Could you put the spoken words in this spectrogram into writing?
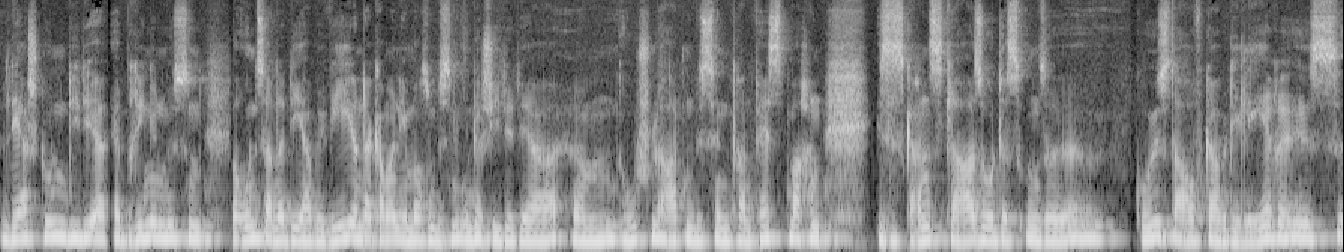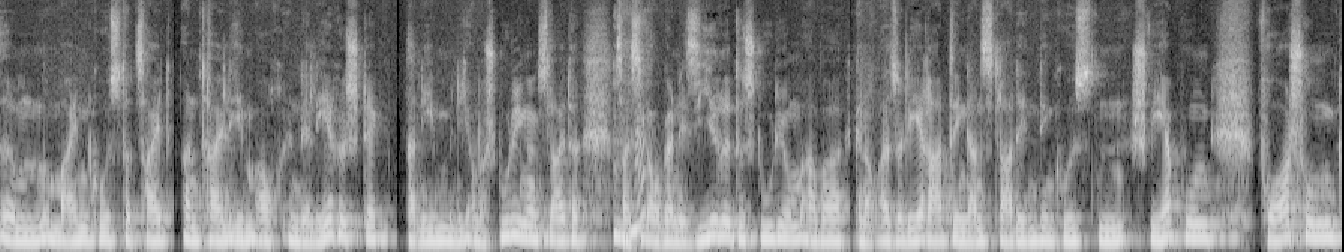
Lehrstunden, die die erbringen müssen. Bei uns an der DHBW, und da kann man eben auch so ein bisschen Unterschiede der ähm, Hochschularten ein bisschen dran festmachen, ist es ganz klar so, dass unsere größte Aufgabe die Lehre ist. Ähm, mein größter Zeitanteil eben auch in der Lehre steckt. Daneben bin ich auch noch Studiengangsleiter. Das mhm. heißt, ich organisiere das Studium, aber genau, also Lehre hat den ganz klar den, den größten Schwerpunkt. Forschung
